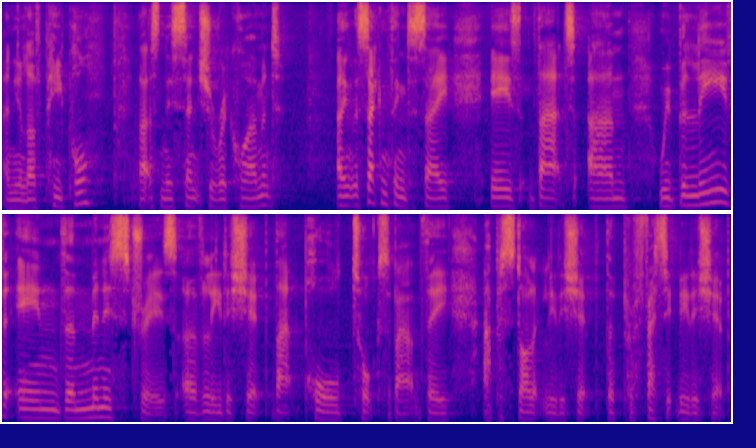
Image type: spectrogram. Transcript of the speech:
and you love people, that's an essential requirement. I think the second thing to say is that um, we believe in the ministries of leadership that Paul talks about the apostolic leadership, the prophetic leadership,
